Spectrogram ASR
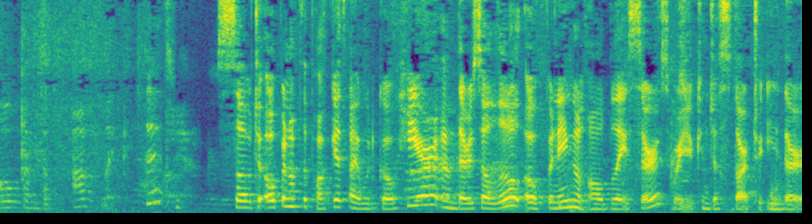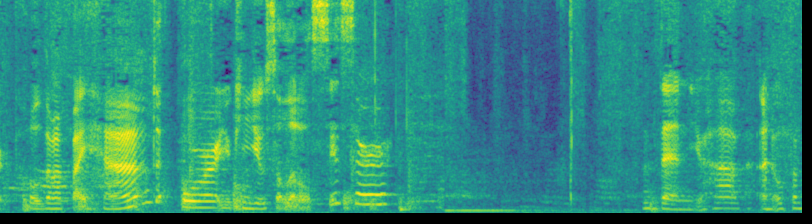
open them up like this. So to open up the pocket, I would go here and there is a little opening on all blazers where you can just start to either pull them up by hand or you can use a little scissor then you have an open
